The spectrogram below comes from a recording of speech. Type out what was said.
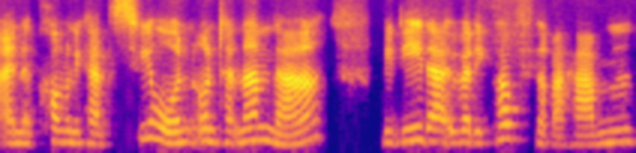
eine Kommunikation untereinander, wie die da über die Kopfhörer haben,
